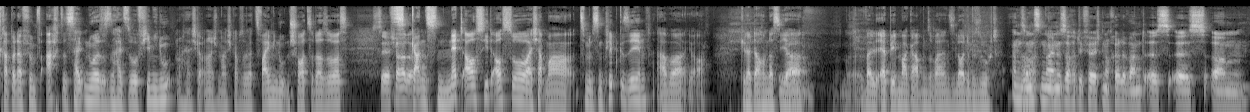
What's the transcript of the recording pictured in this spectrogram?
gerade bei der 5.8 ist halt nur, das sind halt so vier Minuten, ich glaube noch nicht mal, ich glaube sogar zwei Minuten Shorts oder sowas. Sehr schade. Das ganz nett aussieht, auch so, weil ich habe mal zumindest einen Clip gesehen, aber ja, geht halt darum, dass sie ja, Ja. Weil Erdbeben mal gab und so weiter, und sie Leute besucht. Ansonsten eine Sache, die vielleicht noch relevant ist, ist ähm,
